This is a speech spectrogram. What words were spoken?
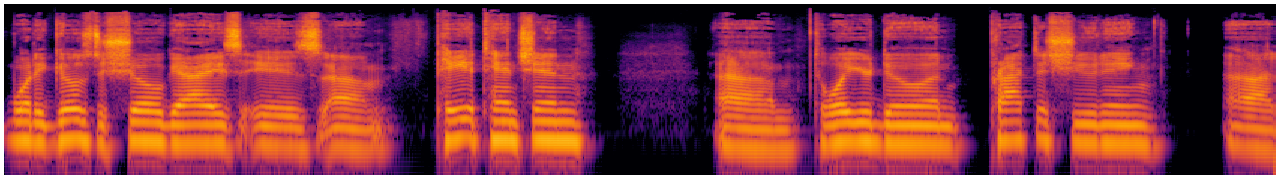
what it goes to show, guys, is um, pay attention um, to what you're doing, practice shooting, uh,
